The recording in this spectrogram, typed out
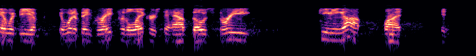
It would be a, it would have been great for the Lakers to have those three teaming up, but it,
